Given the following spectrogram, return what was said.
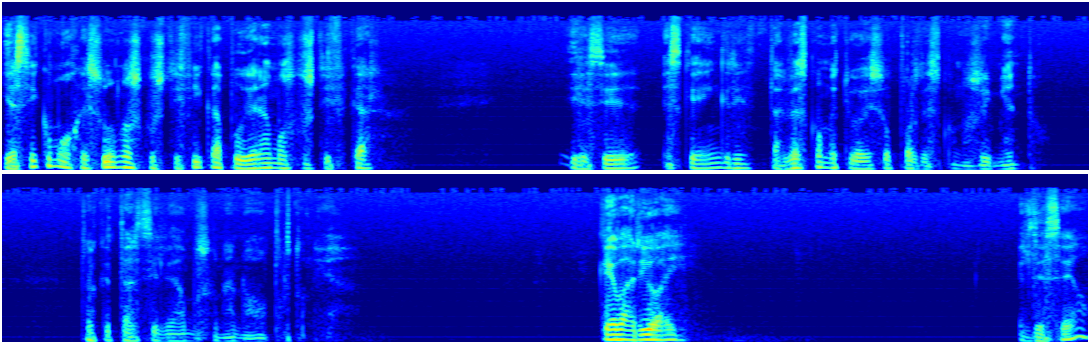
Y así como Jesús nos justifica, pudiéramos justificar. Y decir, es que Ingrid tal vez cometió eso por desconocimiento. Pero ¿qué tal si le damos una nueva oportunidad? ¿Qué varió ahí? El deseo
